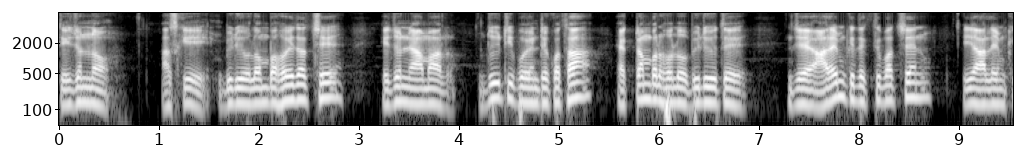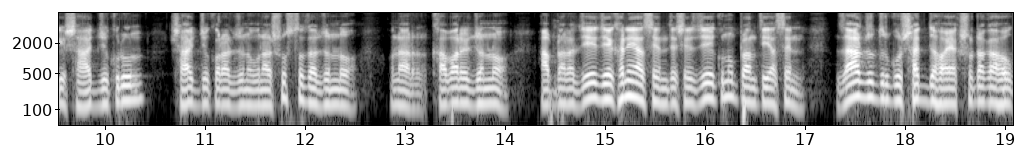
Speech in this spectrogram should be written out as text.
তো এই জন্য আজকে ভিডিও লম্বা হয়ে যাচ্ছে। এজন্য আমার দুইটি পয়েন্টের কথা। এক নম্বর হলো ভিডিওতে যে আলেমকে দেখতে পাচ্ছেন, এই আলেমকে সাহায্য করুন। সাহায্য করার জন্য, ওনার সুস্থতার জন্য, ওনার খাবারের জন্য। আপনারা যে যেখানে আছেন দেশের যে কোনো প্রান্তে আছেন, যার যতটুকু সাধ্য হয়, একশো টাকা হোক,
